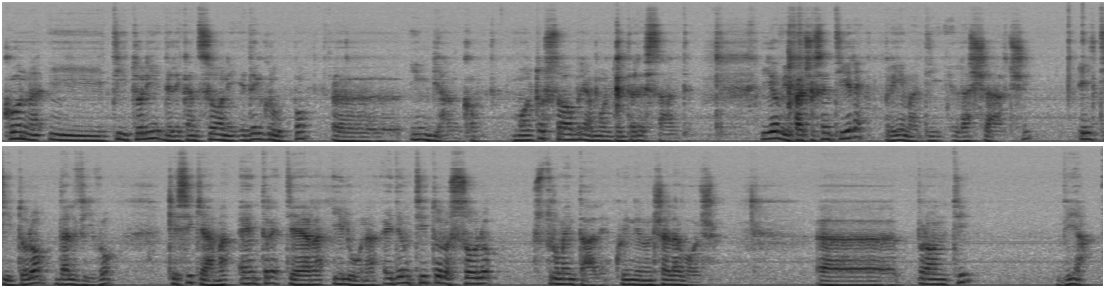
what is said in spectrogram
con i titoli delle canzoni e del gruppo eh, in bianco, molto sobria, molto interessante. Io vi faccio sentire, prima di lasciarci, il titolo dal vivo che si chiama Entre Tierra y Luna ed è un titolo solo strumentale, quindi non c'è la voce. Eh, pronti? Via!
